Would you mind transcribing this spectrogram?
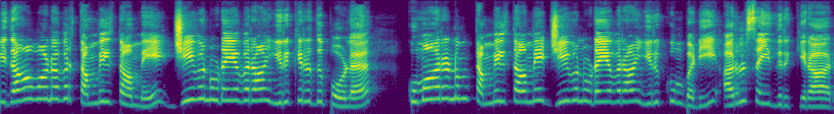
பிதாவானவர் தம்மில் தாமே ஜீவனுடையவராய் இருக்கிறது போல குமாரனும் தம்மில் தாமே ஜீவனுடையவராய் இருக்கும்படி அருள் செய்திருக்கிறார்.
